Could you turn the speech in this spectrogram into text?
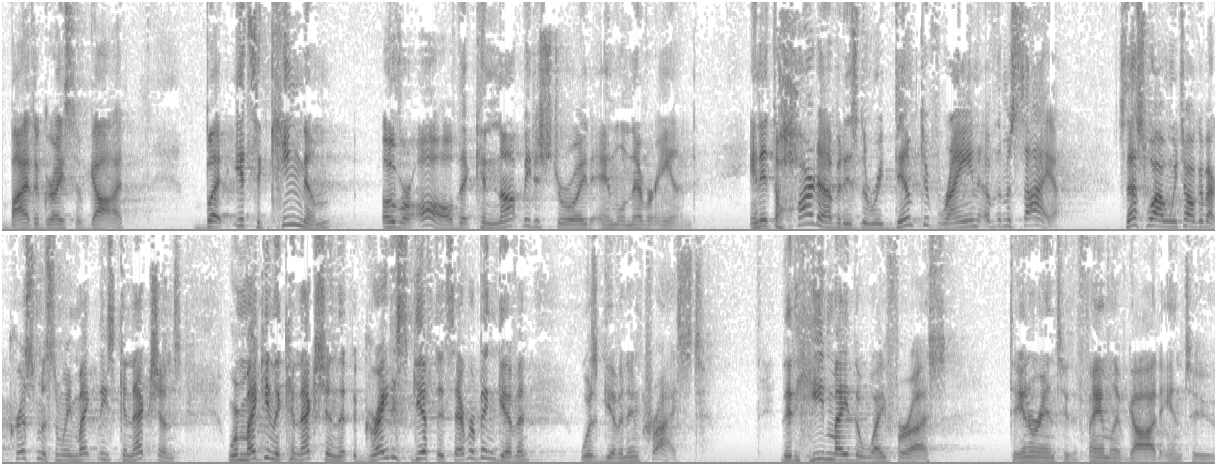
by the grace of God. But it's a kingdom over all that cannot be destroyed and will never end. And at the heart of it is the redemptive reign of the Messiah. So that's why when we talk about Christmas and we make these connections, we're making the connection that the greatest gift that's ever been given was given in Christ. That He made the way for us to enter into the family of God, into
